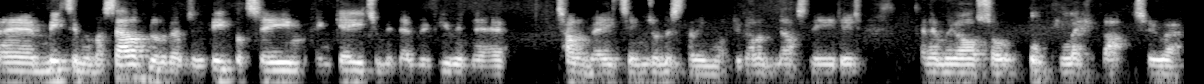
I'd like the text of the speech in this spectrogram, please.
um, meeting with myself and other members of the people team, engaging with them, reviewing their talent ratings, understanding what development that's needed, and then we also uplift that to a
